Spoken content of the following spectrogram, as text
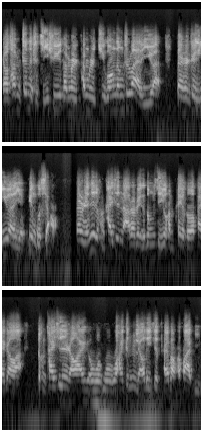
然后他们真的是急需，他们是他们是聚光灯之外的医院，但是这个医院也并不小，但是人家就很开心拿到这个东西，又很配合拍照啊，就很开心，然后还我我我还跟他们聊了一些采访的话题，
